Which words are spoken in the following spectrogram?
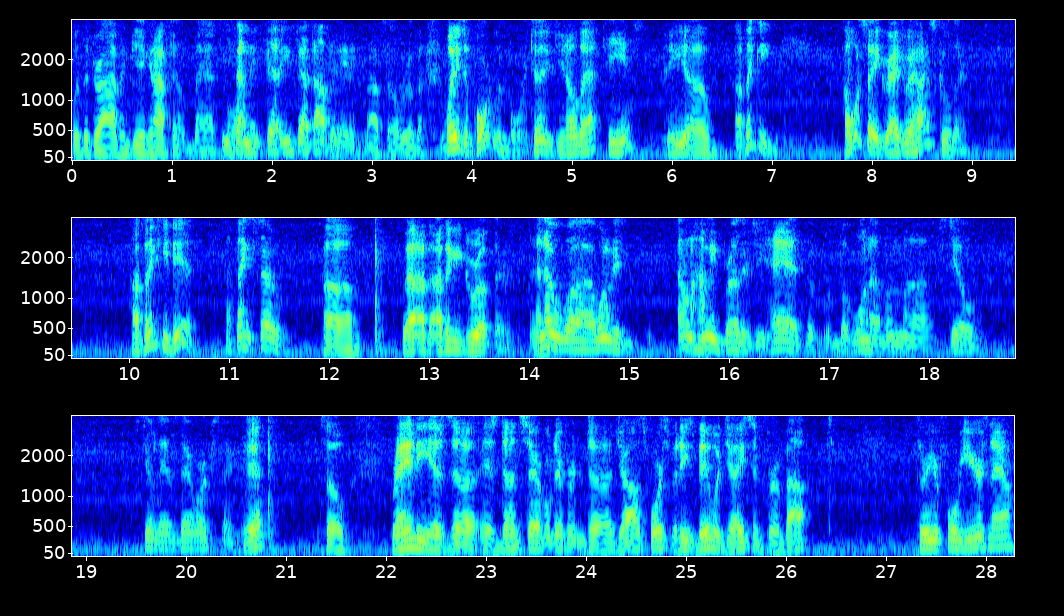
with the driving gig?" And I felt bad. For You felt him. me felt you felt obligated. I felt real bad. Well, he's a Portland boy too. Did you know that? He is. He, uh, I think he, I want to say he graduated high school there. I think he did. I think so. Um, well, I, I think he grew up there. I know uh, one of his. I don't know how many brothers he has, but but one of them uh, still still lives there, works there. Yeah. So, Randy has uh, has done several different uh, jobs for us, but he's been with Jason for about three or four years now.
